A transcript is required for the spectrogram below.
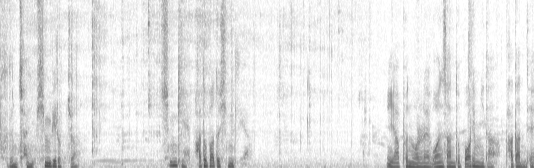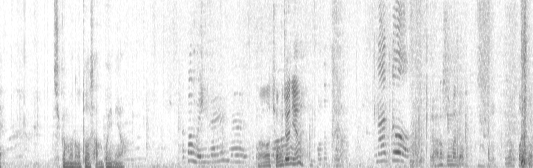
불은 참 신비롭죠 신기해 봐도 봐도 신기해요 이 앞은 원래 원산도 뻘입니다 바다인데 지금은 어두워서 안 보이네요 아빠 왜 이래? 네. 아 정전이야 그래 하나씩만 넣어봐. 왜 갖고 왔어?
